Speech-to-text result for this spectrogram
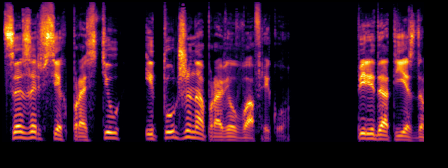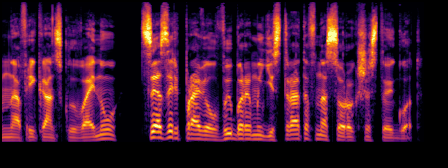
Цезарь всех простил и тут же направил в Африку. Перед отъездом на Африканскую войну Цезарь провел выборы магистратов на 46 год.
